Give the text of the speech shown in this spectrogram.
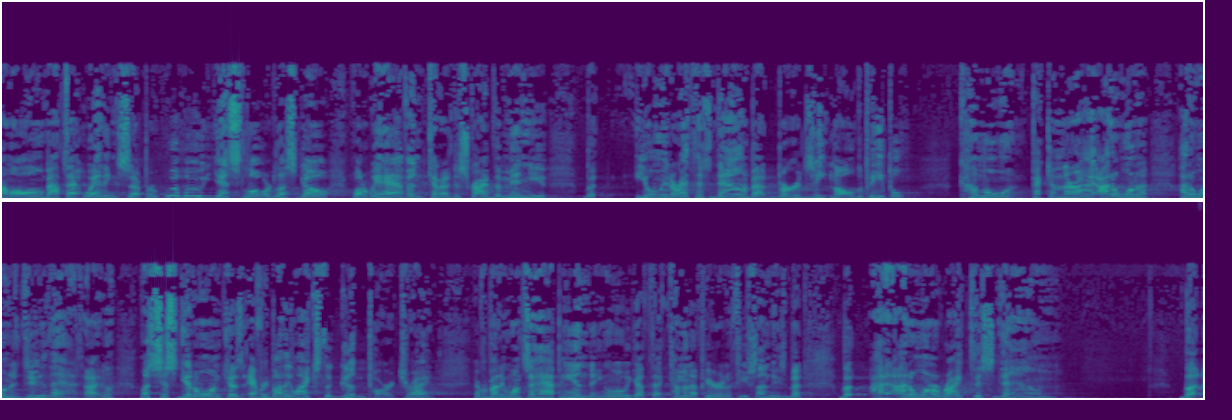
I'm all about that wedding supper. Woohoo. Yes, Lord. Let's go. What are we having? Can I describe the menu? But you want me to write this down about birds eating all the people? Come on, pecking their eye. I don't want to. I don't want to do that. I, let's just get on because everybody likes the good parts, right? Everybody wants a happy ending. Well, we got that coming up here in a few Sundays, but but I, I don't want to write this down. But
